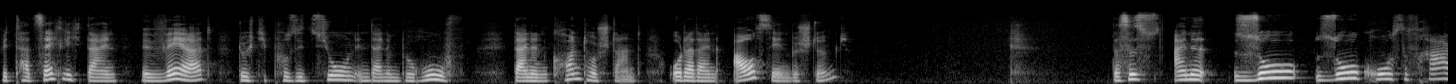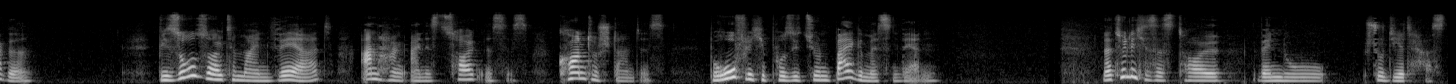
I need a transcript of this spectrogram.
wird tatsächlich dein Wert durch die Position in deinem Beruf, deinen Kontostand oder dein Aussehen bestimmt? Das ist eine so, so große Frage. Wieso sollte mein Wert Anhang eines Zeugnisses, Kontostandes, berufliche Position beigemessen werden? Natürlich ist es toll, wenn du studiert hast,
